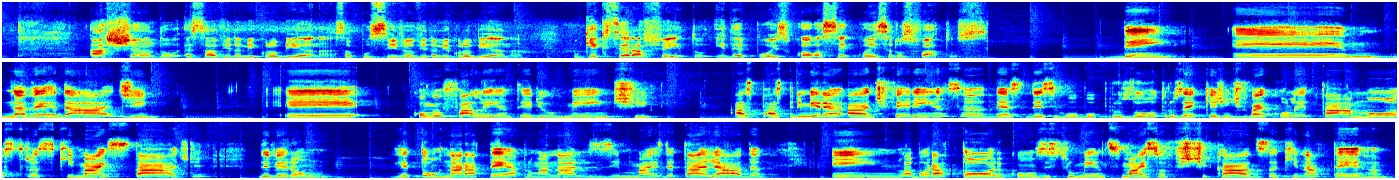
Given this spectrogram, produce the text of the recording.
Achando essa vida microbiana, essa possível vida microbiana, o que, que será feito e depois, qual a sequência dos fatos? Bem, é, na verdade, é, como eu falei anteriormente, as, as primeira, a diferença desse, desse robô para os outros é que a gente vai coletar amostras que mais tarde deverão retornar à Terra para uma análise mais detalhada em laboratório, com os instrumentos mais sofisticados aqui na Terra.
